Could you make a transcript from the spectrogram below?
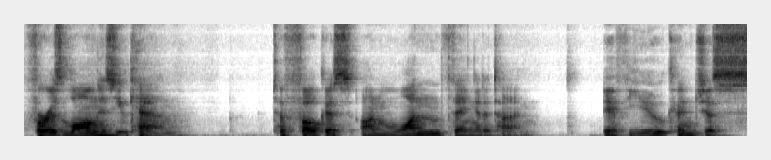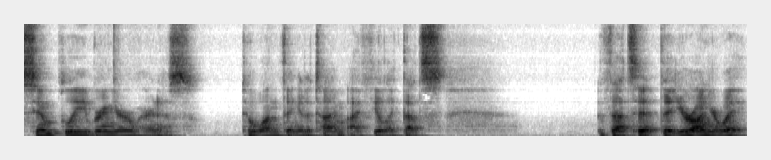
for as long as you can to focus on one thing at a time. If you can just simply bring your awareness to one thing at a time, I feel like that's that's it that you're on your way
